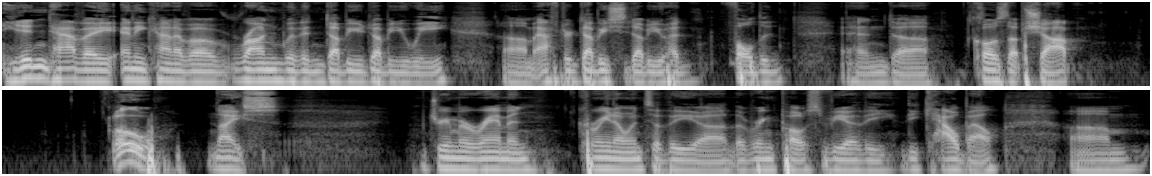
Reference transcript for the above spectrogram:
he didn't have a any kind of a run within WWE um, after WCW had folded and uh, closed up shop. Oh, nice! Dreamer ramming Corino into the uh, the ring post via the the cowbell. Um,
